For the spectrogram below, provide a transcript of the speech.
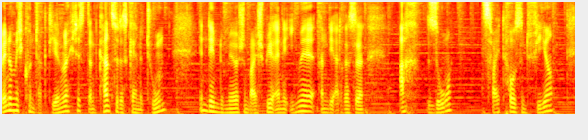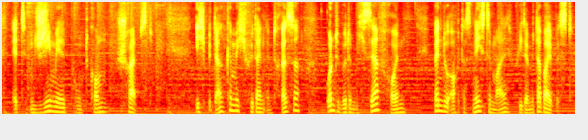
Wenn du mich kontaktieren möchtest, dann kannst du das gerne tun, indem du mir zum Beispiel eine E-Mail an die Adresse achso2004 at gmail.com schreibst. Ich bedanke mich für dein Interesse und würde mich sehr freuen, wenn du auch das nächste Mal wieder mit dabei bist.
